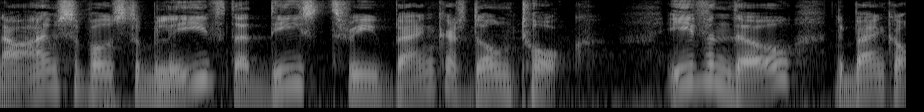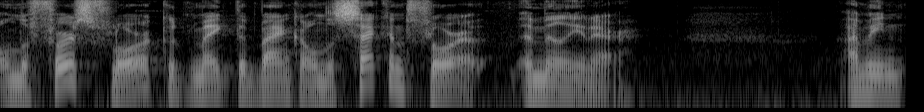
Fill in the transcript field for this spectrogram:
Now, I'm supposed to believe that these three bankers don't talk, even though the banker on the first floor could make the banker on the second floor a millionaire. I mean,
